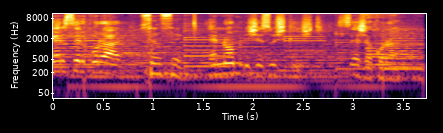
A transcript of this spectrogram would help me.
Quer ser curado? Sim, sim. Em nome de Jesus Cristo, seja curado.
